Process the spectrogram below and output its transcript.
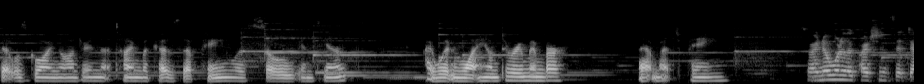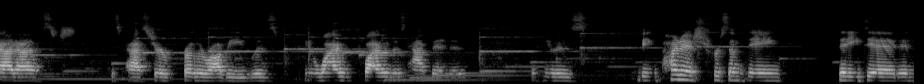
that was going on during that time because the pain was so intense. I wouldn't want him to remember that much pain. So I know one of the questions that Dad asked his pastor, Brother Robbie, was, you know, why why would this happen? Is that he was being punished for something that he did, and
